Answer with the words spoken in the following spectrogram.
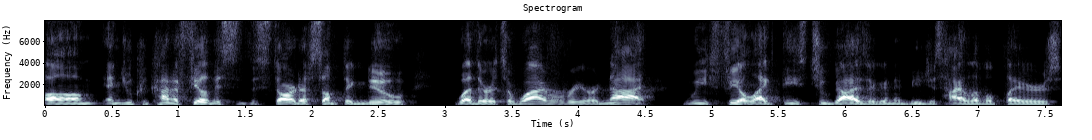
Um, and you could kind of feel this is the start of something new, whether it's a rivalry or not. We feel like these two guys are going to be just high level players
